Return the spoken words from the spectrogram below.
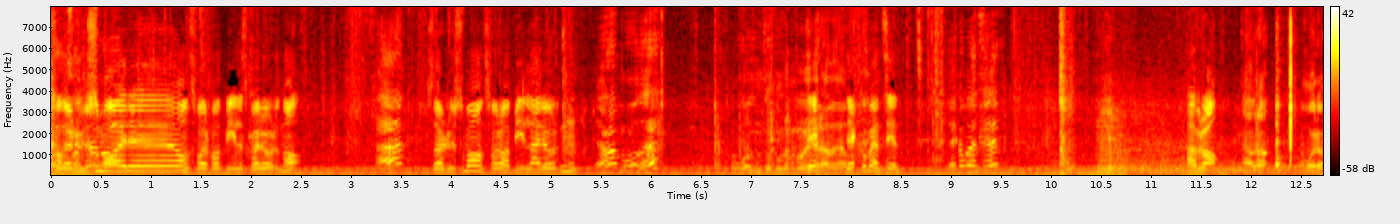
Så det er du som har eh, ansvar for at bilen skal være i orden, da? Hæ? Så det er du som har ansvar for at bilen er i orden? Ja, må det. Dekk, og bensin. dekk og bensin. Det er bra. Det er bra. Det er moro.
